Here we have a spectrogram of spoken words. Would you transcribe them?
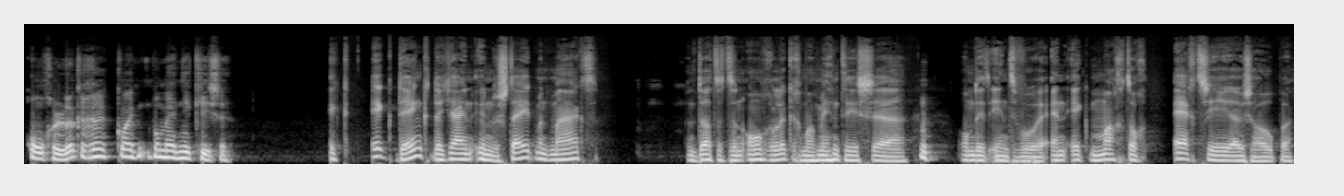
ongelukkiger kon je het moment niet kiezen. Ik, denk dat jij een understatement maakt dat het een ongelukkig moment is uh, om dit in te voeren. En ik mag toch echt serieus hopen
